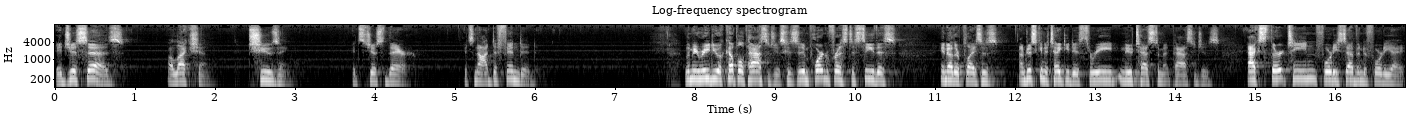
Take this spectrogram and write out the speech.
It just says election, choosing. It's just there, it's not defended. Let me read you a couple of passages because it's important for us to see this in other places. I'm just going to take you to three New Testament passages Acts 13, 47 to 48.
